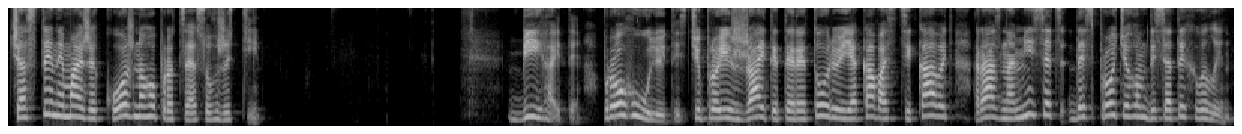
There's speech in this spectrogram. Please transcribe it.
частини майже кожного процесу в житті. Бігайте, прогулюйтесь чи проїжджайте територію, яка вас цікавить раз на місяць десь протягом 10 хвилин.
